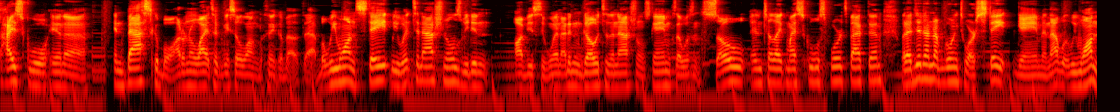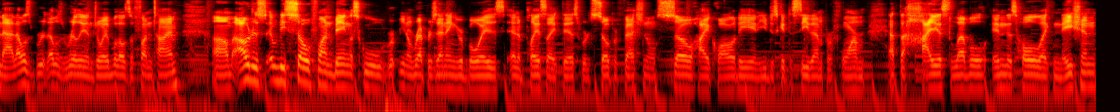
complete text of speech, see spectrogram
high school in uh in basketball. I don't know why it took me so long to think about that, but we won state. We went to nationals. We didn't obviously win. I didn't go to the nationals game because I wasn't so into like my school sports back then. But I did end up going to our state game, and that was, we won that. That was that was really enjoyable. That was a fun time. Um, I would just it would be so fun being a school, you know, representing your boys in a place like this where it's so professional, so high quality, and you just get to see them perform at the highest level in this whole like nation.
